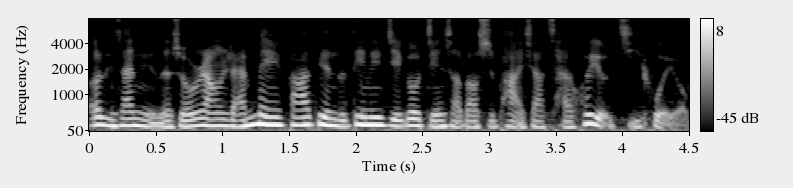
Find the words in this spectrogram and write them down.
二零三零年的时候，让燃煤发电的电力结构减少到十帕以下，才会有机会哦。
